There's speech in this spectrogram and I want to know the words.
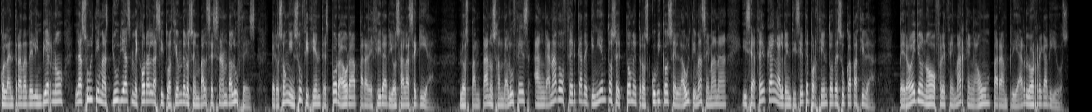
con la entrada del invierno, las últimas lluvias mejoran la situación de los embalses andaluces, pero son insuficientes por ahora para decir adiós a la sequía. Los pantanos andaluces han ganado cerca de 500 hectómetros cúbicos en la última semana y se acercan al 27% de su capacidad, pero ello no ofrece margen aún para ampliar los regadíos.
